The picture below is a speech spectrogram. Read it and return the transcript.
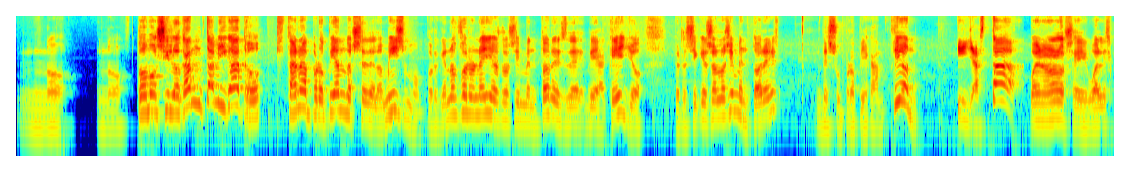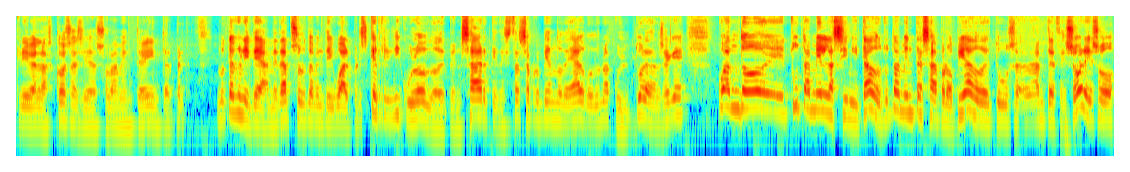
No, no. Como si lo canta mi gato. Están apropiándose de lo mismo, porque no fueron ellos los inventores de, aquello, pero sí que son los inventores de su propia canción y ya está. Bueno, no lo sé, igual escriben las cosas y ya solamente interpretan. No tengo ni idea, me da absolutamente igual, pero es que es ridículo lo de pensar que te estás apropiando de algo, de una cultura, de no sé qué, cuando eh, tú también la has imitado, tú también te has apropiado de tus antecesores, o,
